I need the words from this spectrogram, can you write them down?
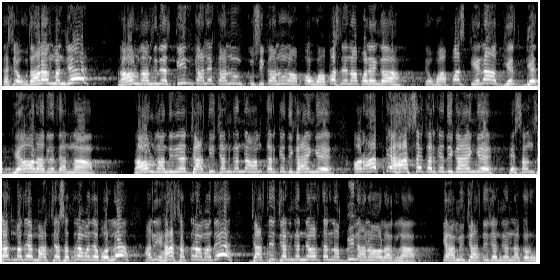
त्याचे उदाहरण म्हणजे राहुल गांधीने तीन काले कानून कृषी कानून आपको वापस लेना पड़ेगा. ते वापस घेणं घेत घेत घ्यावं लागले त्यांना. राहुल गांधी ने जाती जनगणना हम करके दिखाएंगे. और आपके हास्य करके दिखाएंगे। हे संसदमध्ये मागच्या सत्रामध्ये बोललं आणि ह्या सत्रामध्ये जाती जनगणनेवर त्यांना बिल आणावं लागला की आम्ही जाती जनगणना करू.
